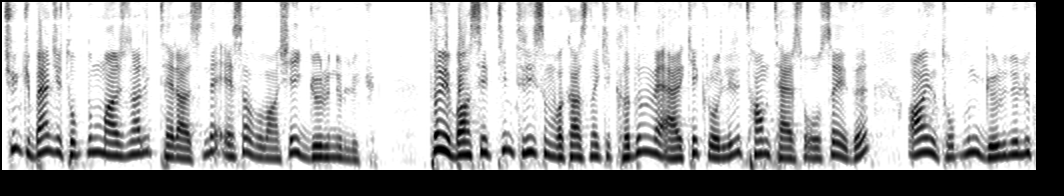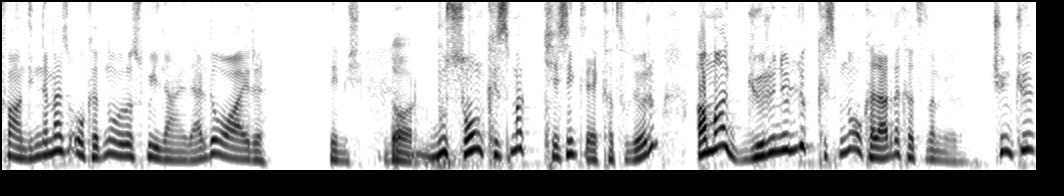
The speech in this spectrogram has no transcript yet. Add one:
Çünkü bence toplumun marjinallik terazisinde esas olan şey görünürlük. Tabi bahsettiğim threesome vakasındaki kadın ve erkek rolleri tam tersi olsaydı aynı toplum görünürlük falan dinlemez o kadını orospu ilan ederdi o ayrı demiş. Doğru. Bu son kısma kesinlikle katılıyorum ama görünürlük kısmına o kadar da katılamıyorum. Çünkü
